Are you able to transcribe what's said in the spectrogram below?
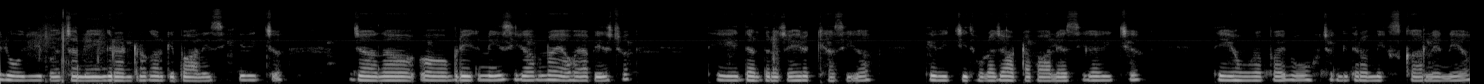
ਤੇ ਲੋ ਜੀ ਆਪਾਂ ਚਨੇ ਗ੍ਰੈਂਡਰ ਕਰਕੇ ਪਾ ਲਏ ਸੀ ਵਿੱਚ। ਜ਼ਿਆਦਾ ਬਰੀਕ ਨਹੀਂ ਸੀਗਾ ਬਣਾਇਆ ਹੋਇਆ ਪੇਸਟ ਤੇ ਦਰਦਰਾ ਜਿਹਾ ਹੀ ਰੱਖਿਆ ਸੀਗਾ। ਤੇ ਵਿੱਚ ਹੀ ਥੋੜਾ ਜਿਹਾ ਆਟਾ ਪਾ ਲਿਆ ਸੀਗਾ ਵਿੱਚ। ਤੇ ਹੁਣ ਆਪਾਂ ਇਹਨੂੰ ਚੰਗੀ ਤਰ੍ਹਾਂ ਮਿਕਸ ਕਰ ਲੈਨੇ ਆ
